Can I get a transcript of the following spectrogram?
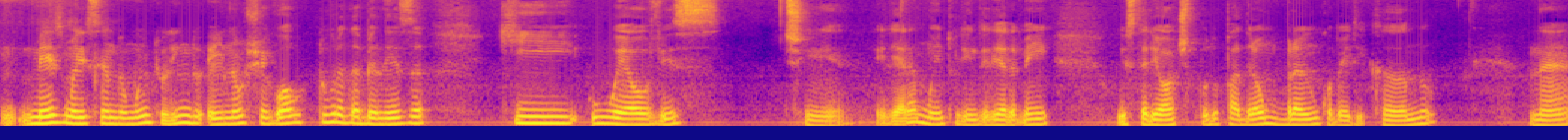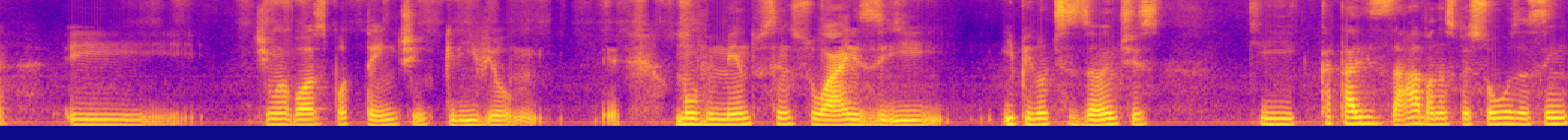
mesmo ele sendo muito lindo, ele não chegou à altura da beleza que o Elvis tinha. Ele era muito lindo, ele era bem o estereótipo do padrão branco americano, né? E tinha uma voz potente, incrível, movimentos sensuais e hipnotizantes que catalisava nas pessoas assim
